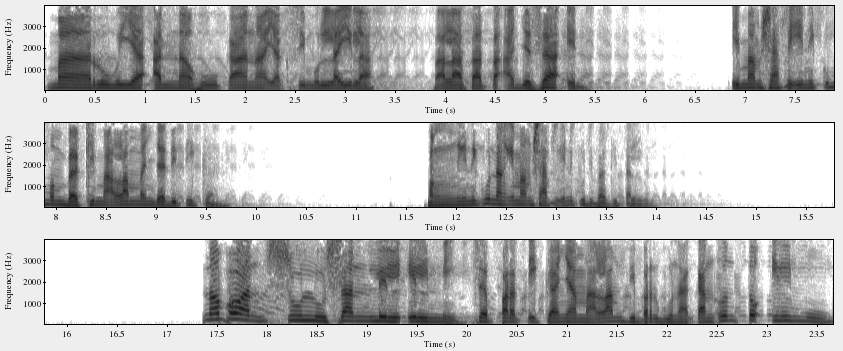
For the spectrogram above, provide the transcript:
Maruwiya annahu kana yaksimul laila. tata ajzain. Imam Syafi'i ini ku membagi malam menjadi tiga. Peng ini ku nang Imam Syafi'i ini ku dibagi telu. Nopoan sulusan lil ilmi. Sepertiganya malam dipergunakan untuk ilmu.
